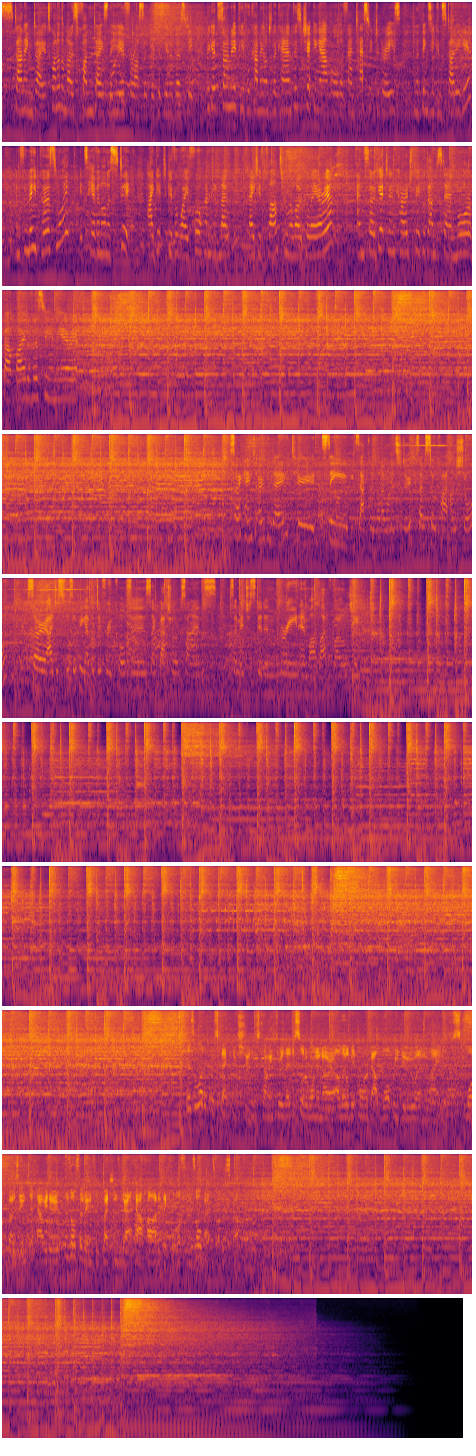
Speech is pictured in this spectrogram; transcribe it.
stunning day. It's one of the most fun days of the year for us at Griffith University. We get so many people coming onto the campus, checking out all the fantastic degrees and the things you can study here. And for me personally, it's heaven on a stick. I get to give away 400 native plants from the local area and so get to encourage people to understand more about biodiversity in the area. Open day to see exactly what I wanted to do because I'm still quite unsure. So I just was looking at the different courses like Bachelor of Science because I'm interested in marine and wildlife biology. There's a lot of prospective students coming through. They just sort of want to know a little bit more about what we do and like what goes into how we do. There's also been some questions about how hard are the courses, all that sort of stuff.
